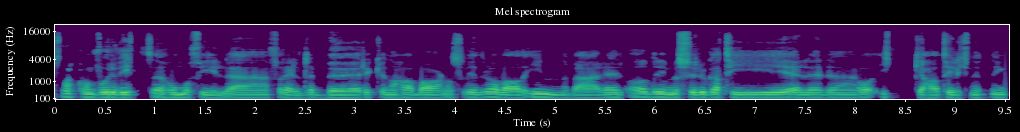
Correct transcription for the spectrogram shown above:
snakker om hvorvidt homofile foreldre bør kunne ha barn osv., og, så videre, og hva det innebærer å drive med surrogati eller å ikke ikke ha tilknytning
